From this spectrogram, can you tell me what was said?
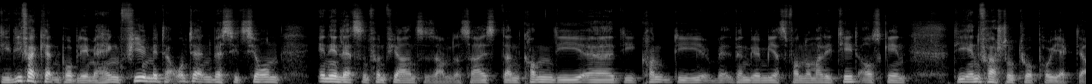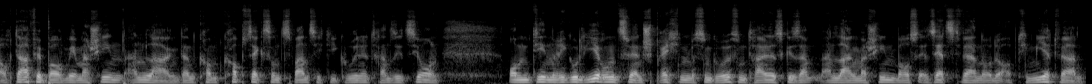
die Lieferkettenprobleme hängen viel mit der Unterinvestition in den letzten fünf Jahren zusammen. Das heißt, dann kommen die, äh, die, die, wenn wir jetzt von Normalität ausgehen, die Infrastrukturprojekte. Auch dafür brauchen wir Maschinenanlagen. Dann kommt COP26, die grüne Transition. Um den Regulierungen zu entsprechen, müssen größten Teil des gesamten Anlagenmaschinenbaus ersetzt werden oder optimiert werden.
